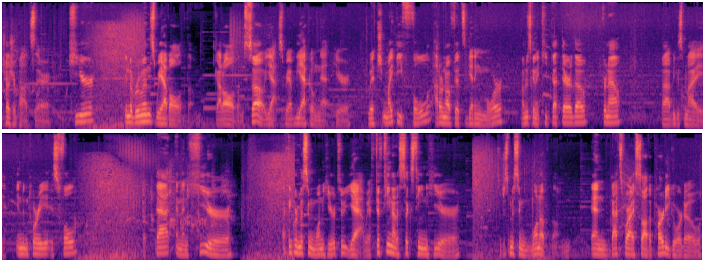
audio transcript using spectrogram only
treasure pods there. Here in the ruins, we have all of them. Got all of them. So, yes, we have the Echo Net here, which might be full. I don't know if it's getting more. I'm just going to keep that there, though, for now, uh, because my inventory is full. Got that, and then here, I think we're missing one here too. Yeah, we have 15 out of 16 here. So just missing one of them. And that's where I saw the party Gordo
